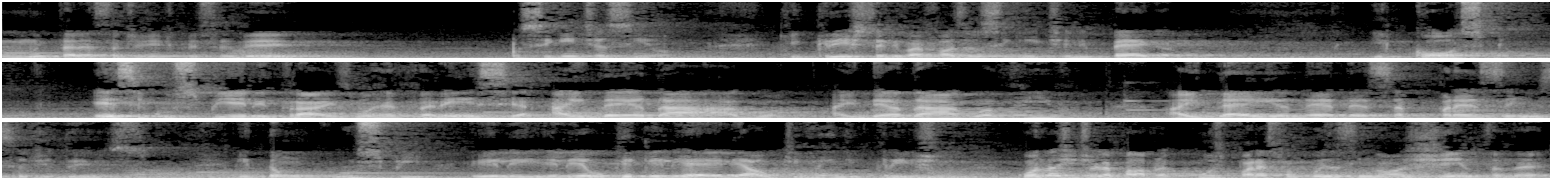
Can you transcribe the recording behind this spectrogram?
muito interessante a gente perceber o seguinte assim, ó, que Cristo ele vai fazer o seguinte, ele pega e cospe. Esse cuspir ele traz uma referência à ideia da água, a ideia da água viva, a ideia né dessa presença de Deus. Então, o cuspe, ele, ele é o que, que ele é? Ele é algo que vem de Cristo. Quando a gente olha a palavra cuspe, parece uma coisa assim nojenta, né?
